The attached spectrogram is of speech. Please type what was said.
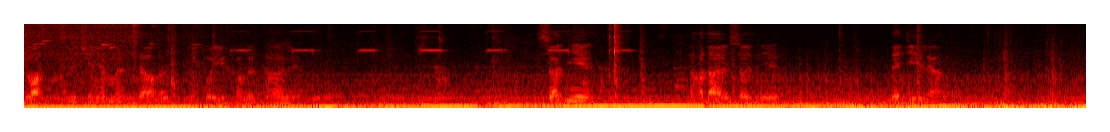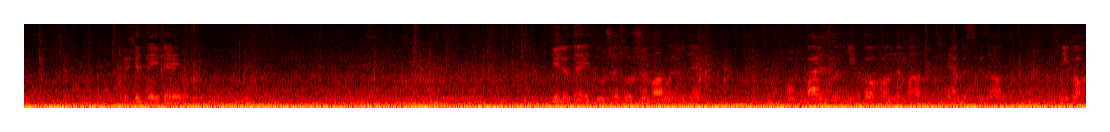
Два з посвідченням ми взяли і поїхали далі. Сьогодні, нагадаю, сьогодні неділя, вихідний день. І людей дуже-дуже мало людей. Буквально нікого нема, я би сказав. Нікого.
